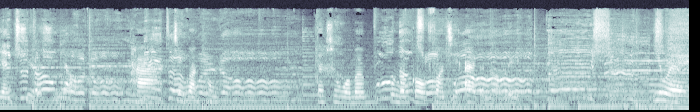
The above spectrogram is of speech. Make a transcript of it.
延续的需要。它尽管痛苦。但是我们不能够放弃爱的能力，因为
